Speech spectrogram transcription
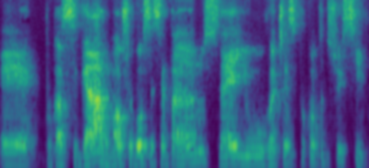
é, por causa de cigarro, mal chegou aos 60 anos, né? E o Hutchins por conta do suicídio.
